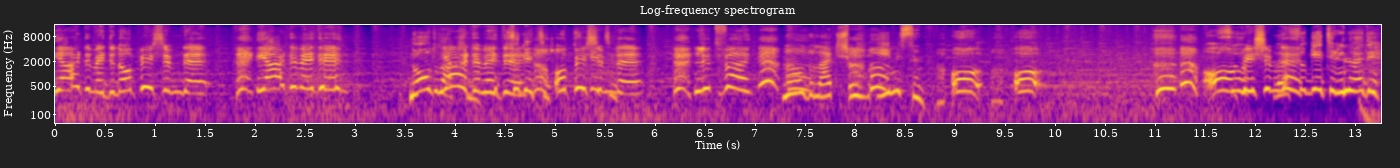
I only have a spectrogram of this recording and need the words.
Yardım edin o peşimde. Yardım edin. Ne oldu Lakşmi? Yardım edin. Su getir. O su getir. peşimde. Lütfen. Ne oldu Lakşmi? İyi misin? O o o Su, peşimde. Su getirin hadi.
